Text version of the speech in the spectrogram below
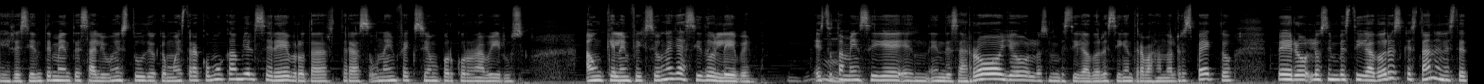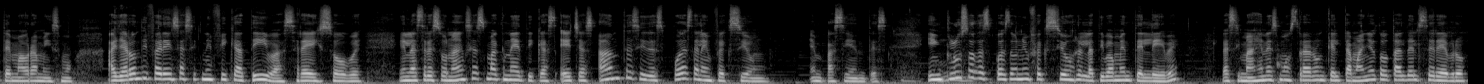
eh, recientemente salió un estudio que muestra cómo cambia el cerebro tras, una infección por coronavirus, aunque la infección haya sido leve. Esto también sigue en, desarrollo, los investigadores siguen trabajando al respecto, pero los investigadores que están en este tema ahora mismo hallaron diferencias significativas, Rey, sobre en las resonancias magnéticas hechas antes y después de la infección en pacientes. Incluso después de una infección relativamente leve, las imágenes mostraron que el tamaño total del cerebro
